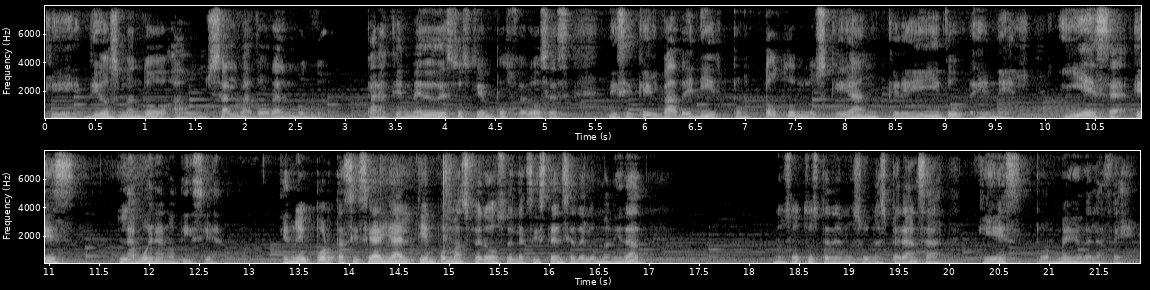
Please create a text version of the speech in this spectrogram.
que Dios mandó a un Salvador al mundo para que en medio de estos tiempos feroces dice que Él va a venir por todos los que han creído en Él. Y esa es la buena noticia, que no importa si sea ya el tiempo más feroz de la existencia de la humanidad, nosotros tenemos una esperanza que es por medio de la fe.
